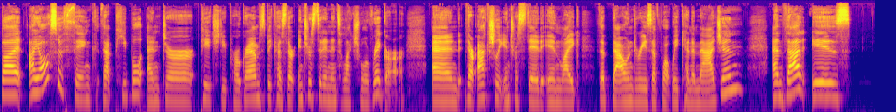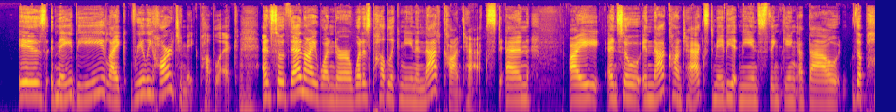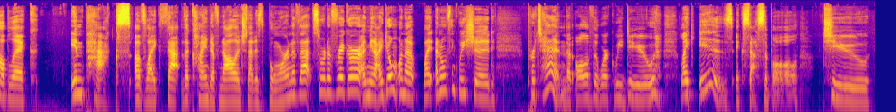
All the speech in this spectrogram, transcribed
but I also think that people enter PhD programs because they're interested in intellectual rigor and they're actually interested in like the boundaries of what we can imagine. And that is is maybe like really hard to make public. Mm-hmm. And so then I wonder what does public mean in that context? And I and so in that context, maybe it means thinking about the public impacts of like that the kind of knowledge that is born of that sort of rigor. I mean, I don't want to like I don't think we should pretend that all of the work we do like is accessible to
